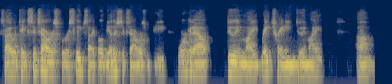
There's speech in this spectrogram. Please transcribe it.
So I would take six hours for a sleep cycle. And the other six hours would be working out, doing my rate training, doing my um,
